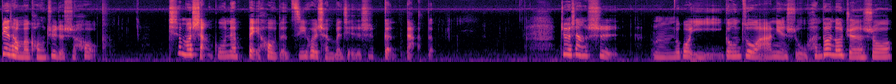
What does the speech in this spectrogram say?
变成我们恐惧的时候，其实有没有想过，那背后的机会成本其实是更大的？就像是，嗯，如果以工作啊、念书，很多人都觉得说，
